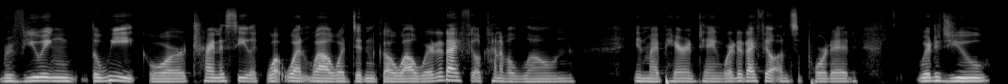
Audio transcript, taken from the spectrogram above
reviewing the week or trying to see like what went well, what didn't go well, where did I feel kind of alone in my parenting? Where did I feel unsupported? Where did you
